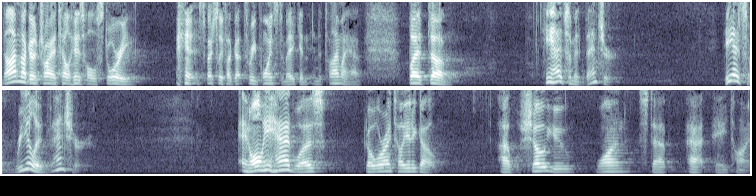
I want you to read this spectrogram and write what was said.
now, I'm not going to try and tell his whole story, especially if I've got three points to make in, in the time I have. But um, he had some adventure. He had some real adventure. And all he had was go where I tell you to go. I will show you one step at a time.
